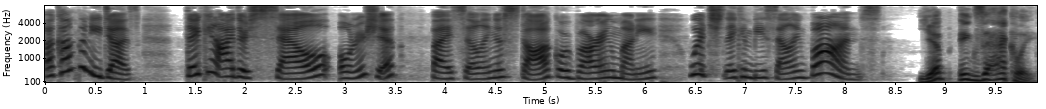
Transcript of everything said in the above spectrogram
A company does. They can either sell ownership by selling a stock or borrowing money, which they can be selling bonds. Yep, exactly.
